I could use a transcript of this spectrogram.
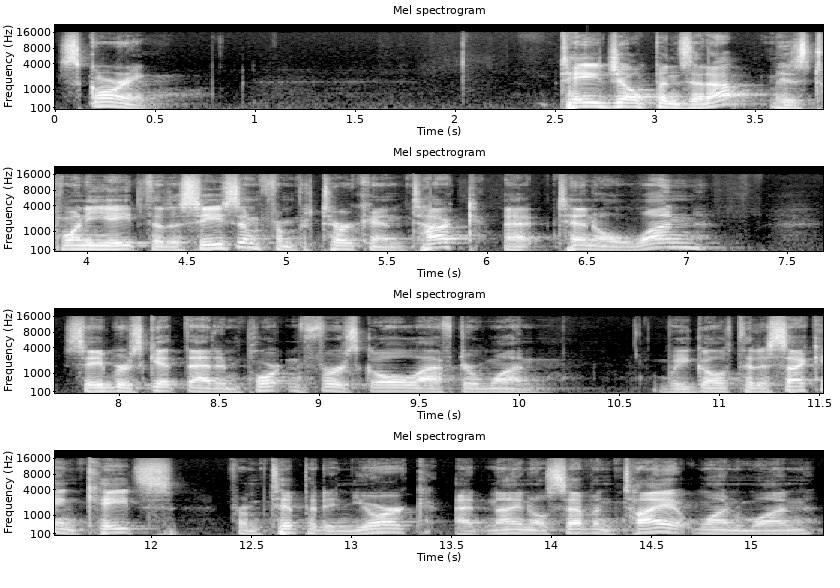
Scoring. Tage opens it up, his 28th of the season from Peterka and Tuch at 10.01. Sabres get that important first goal after one. We go to the second, Cates from Tippett and York at 9.07, tie at 1-1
